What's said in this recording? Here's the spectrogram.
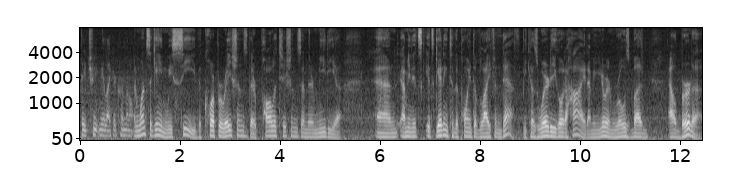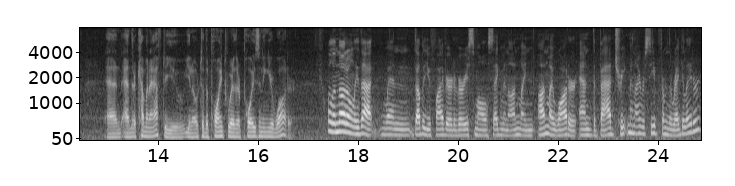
they treat me like a criminal. And once again, we see the corporations, their politicians, and their media. And I mean, it's, it's getting to the point of life and death because where do you go to hide? I mean, you're in Rosebud, Alberta, and, and they're coming after you, you know, to the point where they're poisoning your water. Well, and not only that, when W5 aired a very small segment on my, on my water and the bad treatment I received from the regulator,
